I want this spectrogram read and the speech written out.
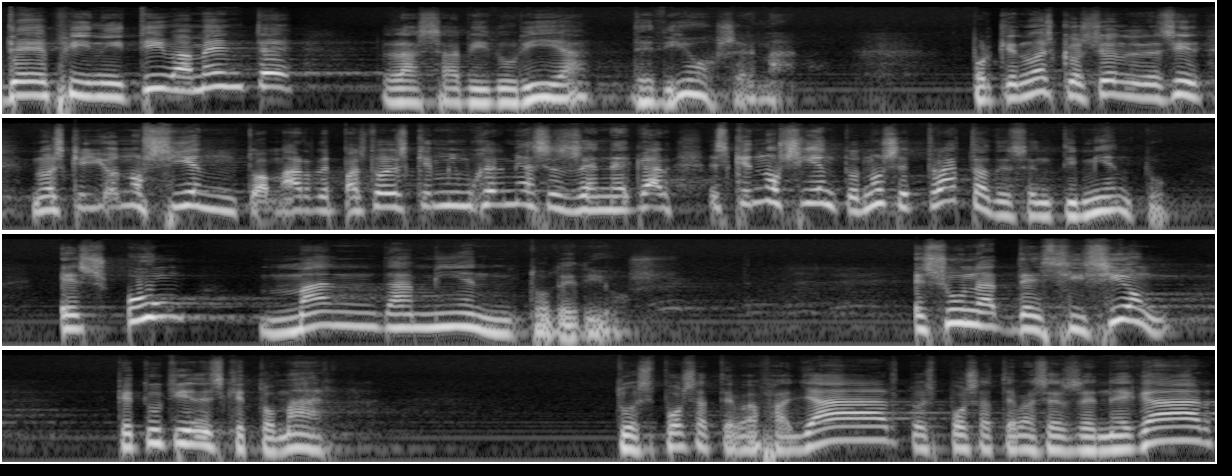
definitivamente la sabiduría de Dios, hermano. Porque no es cuestión de decir, no es que yo no siento amar de pastor, es que mi mujer me hace renegar, es que no siento, no se trata de sentimiento, es un mandamiento de Dios. Es una decisión que tú tienes que tomar. Tu esposa te va a fallar, tu esposa te va a hacer renegar,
